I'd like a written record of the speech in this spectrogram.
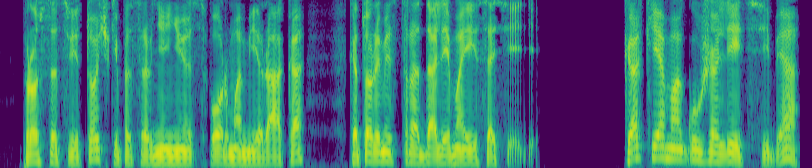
– просто цветочки по сравнению с формами рака, которыми страдали мои соседи. Как я могу жалеть себя,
